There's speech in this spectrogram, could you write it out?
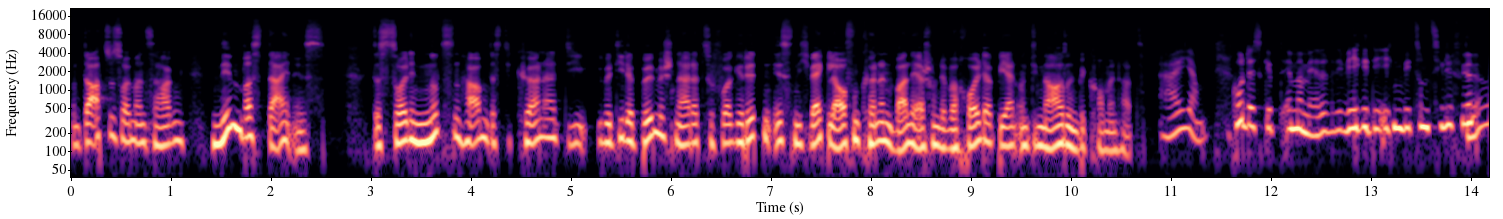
Und dazu soll man sagen, nimm was dein ist. Das soll den Nutzen haben, dass die Körner, die, über die der Böhmeschneider zuvor geritten ist, nicht weglaufen können, weil er schon der Wacholderbeeren und die Nadeln bekommen hat. Ah ja. Gut, es gibt immer mehrere Wege, die irgendwie zum Ziel führen.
